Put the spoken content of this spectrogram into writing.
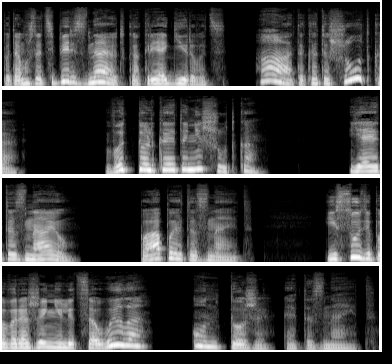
потому что теперь знают, как реагировать. «А, так это шутка?» Вот только это не шутка. Я это знаю. Папа это знает. И, судя по выражению лица Уилла, он тоже это знает.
